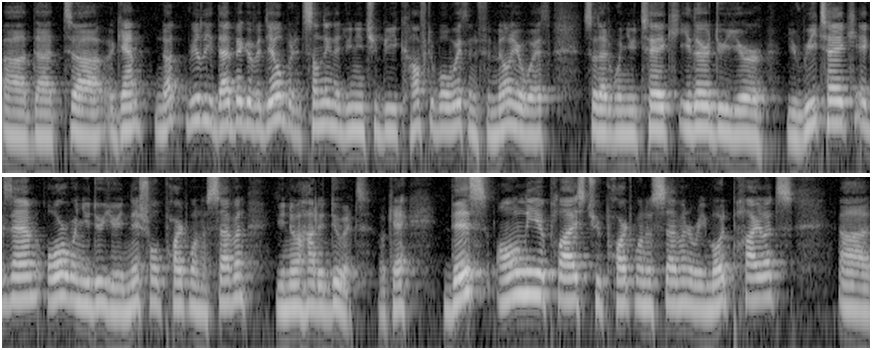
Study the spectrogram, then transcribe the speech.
uh, that, uh, again, not really that big of a deal, but it's something that you need to be comfortable with and familiar with so that when you take either do your, your retake exam or when you do your initial Part 107, you know how to do it, okay? This only applies to Part 107 remote pilots. Uh,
